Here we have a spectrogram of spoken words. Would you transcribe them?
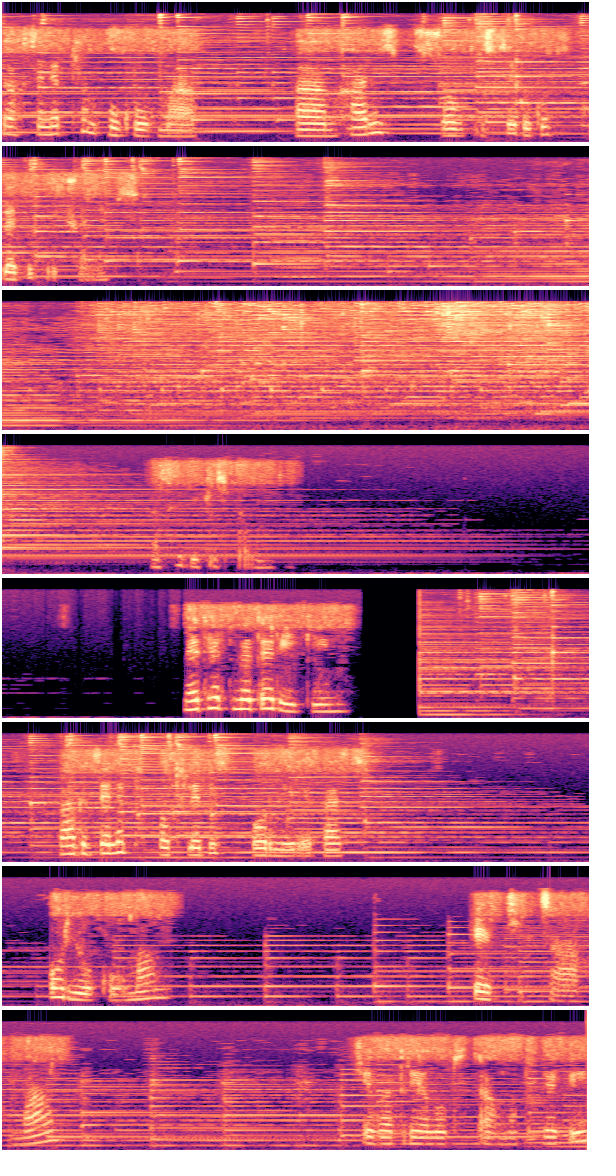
გახსენებთ რომ უგუღმა მხარის სოლტისი როგორც ფლები გვიჩვენებს. ასე ვიკის პრობლემა. მე-11 რიგი. ვაგრძელებთ ფოთლების ფორმირებას. ორი უკუღმა. ერთი წაღმა. შევატრიალოთ წარმოტლები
